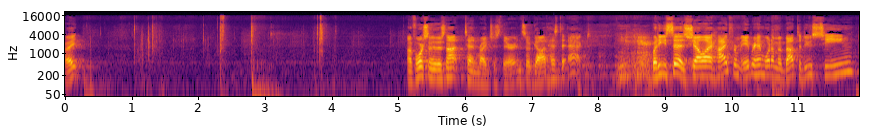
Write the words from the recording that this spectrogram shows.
Right? Unfortunately, there's not 10 righteous there, and so God has to act. But he says, Shall I hide from Abraham what I'm about to do, seeing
